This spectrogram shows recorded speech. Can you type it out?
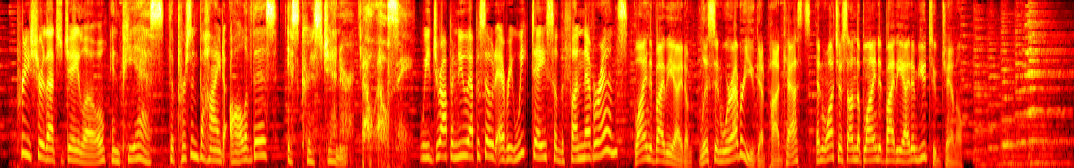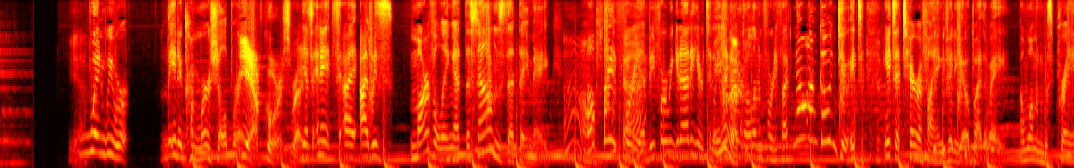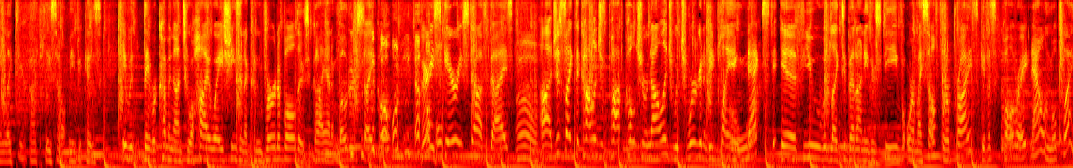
Pretty sure that's J Lo. And P.S. The person behind all of this is Kris Jenner LLC. We drop a new episode every weekday, so the fun never ends. Blinded by the item. Listen wherever you get podcasts, and watch us on the Blinded by the Item YouTube channel. Yeah. when we were in a commercial break. Yeah, of course, right. Yes, and it's I, I was marveling at the sounds that they make. Oh, I'll play it for you before we get out of here today. Oh, you don't have eleven forty-five. No, I'm going to. It's it's a terrifying video, by the way. A woman was praying, like, "Dear God, please help me," because it was they were coming onto a highway. She's in a convertible. There's a guy on a motorcycle. Oh, Very scary stuff, guys. Uh, just like the College of Pop Culture Knowledge, which we're going to be playing Oh, next. If you would like to bet on either Steve or myself for a prize, give us a call right now and we'll play.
